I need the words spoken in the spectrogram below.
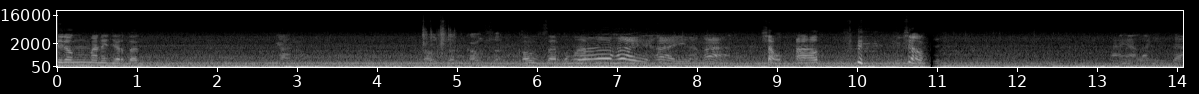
Sinong manager doon? Kausar, kausar. Kausar Kumar. Hai, hai, lama. Shout out. Shout. Tanga langin ta.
